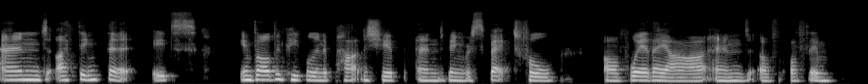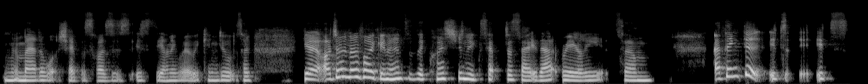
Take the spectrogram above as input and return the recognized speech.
and I think that it's involving people in a partnership and being respectful of where they are and of, of them, no matter what shape or size, is, is the only way we can do it. So, yeah, I don't know if I can answer the question except to say that really, it's um, I think that it's it's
